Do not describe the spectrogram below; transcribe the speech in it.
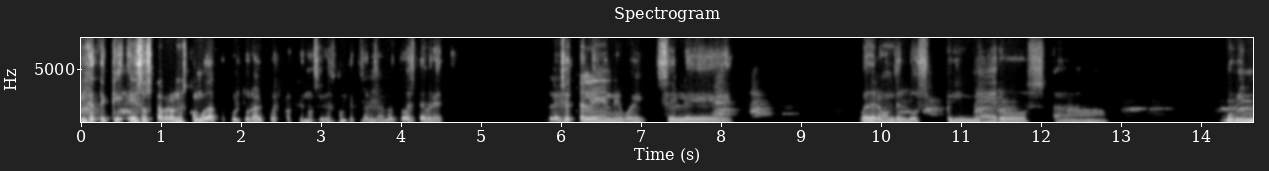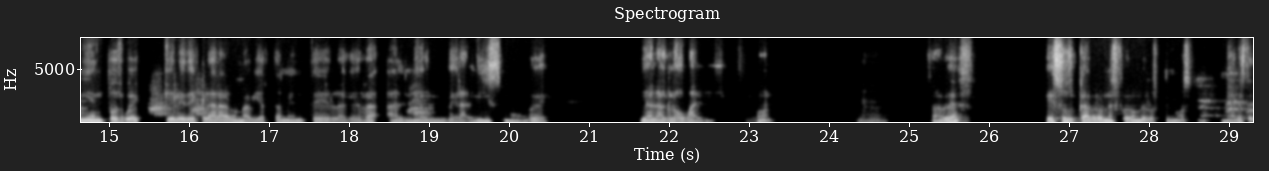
Fíjate que esos cabrones, como dato cultural, pues, para que nos sigas contextualizando todo este brete. Al STLN, güey, se le fueron de los primeros ah, movimientos, güey, que le declararon abiertamente la guerra al neoliberalismo, güey, y a la globalización. ¿sabes? Esos cabrones fueron de los primeros en este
